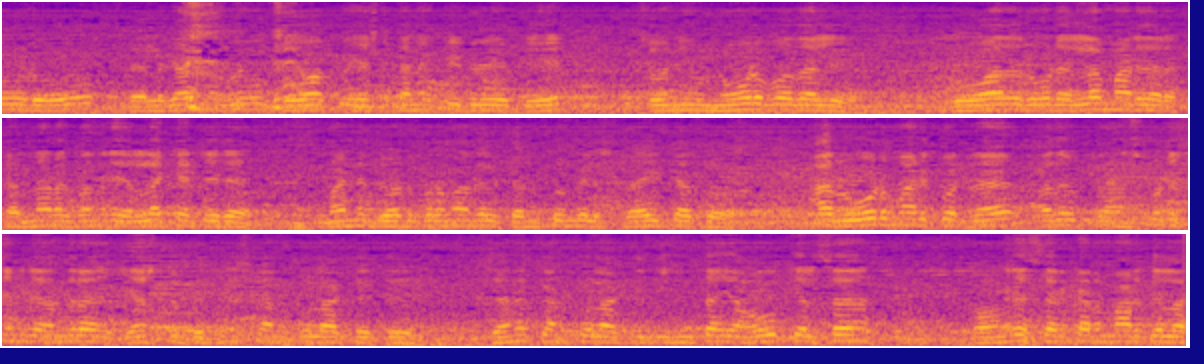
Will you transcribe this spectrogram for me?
ರೋಡು ಬೆಳಗಾವಿ ಗೋವಾಕ್ಕೂ ಎಷ್ಟು ಕನೆಕ್ಟಿವಿಟಿ ಐತಿ? ಸೊ ನೀವು ನೋಡ್ಬೋದು ಅಲ್ಲಿ. ಗೋವಾದ ರೋಡ್ ಎಲ್ಲ ಮಾಡಿದ್ದಾರೆ. ಕರ್ನಾಟಕ ಬಂದರೆ ಎಲ್ಲ ಕೆಟ್ಟಿದೆ. ಮೊನ್ನೆ ದೊಡ್ಡ ಪ್ರಮಾಣದಲ್ಲಿ ಕನ್ಕುಂಬಿಲಿ ಸ್ಟ್ರೈಕ್ ಆಯ್ತು. ಆ ರೋಡ್ ಮಾಡಿಕೊಟ್ರೆ ಅದು ಟ್ರಾನ್ಸ್ಪೋರ್ಟೇಷನ್ಗೆ ಅಂದ್ರೆ ಎಷ್ಟು ಬಿಸ್ನೆಸ್ಗೆ ಅನುಕೂಲ ಆಗ್ತೈತಿ ಜನಕ್ಕೆ ಅನುಕೂಲ ಆಗ್ತೈತಿ ಇಂಥ ಯಾವ ಕೆಲಸ ಕಾಂಗ್ರೆಸ್ ಸರ್ಕಾರ ಮಾಡ್ತಿಲ್ಲ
